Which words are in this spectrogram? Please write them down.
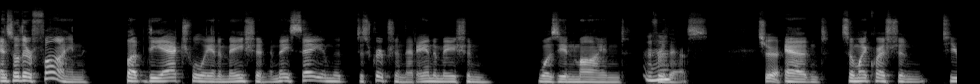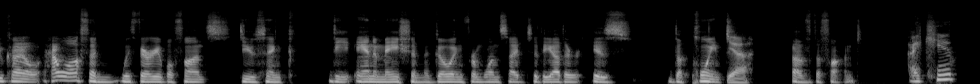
And so they're fine, but the actual animation, and they say in the description that animation was in mind for Mhm. this. Sure. And so my question to you, Kyle, how often with variable fonts do you think the animation, the going from one side to the other, is the point Yeah. of the font? I can't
